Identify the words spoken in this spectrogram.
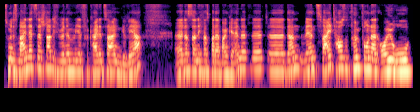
zumindest mein letzter Stand, ich übernehme jetzt für keine Zahlen ein Gewähr, äh, dass da nicht was bei der Bank geändert wird, äh, dann werden 2500 Euro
